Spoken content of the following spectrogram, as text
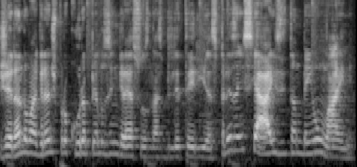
gerando uma grande procura pelos ingressos nas bilheterias presenciais e também online.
